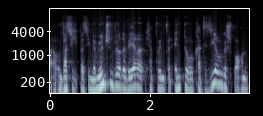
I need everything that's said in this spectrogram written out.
Ja, und was ich, was ich mir wünschen würde, wäre, ich habe vorhin von Entbürokratisierung gesprochen,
